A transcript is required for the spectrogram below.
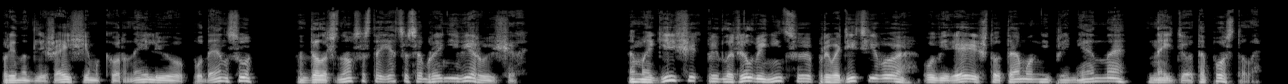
принадлежащим Корнелию Пуденсу, должно состояться собрание верующих. Могильщик предложил Веницию проводить его, уверяя, что там он непременно найдет апостола.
